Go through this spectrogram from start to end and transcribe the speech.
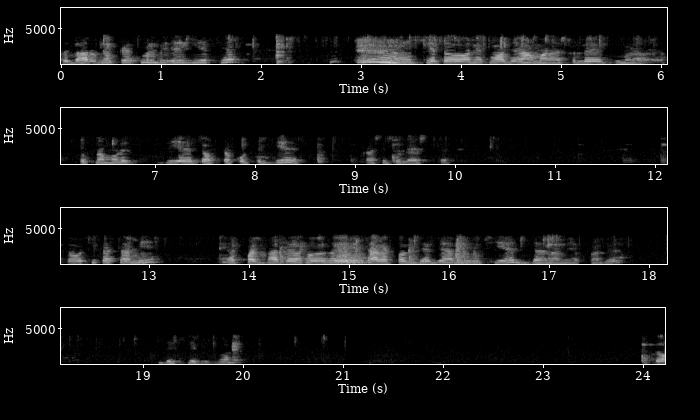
তো দারুণ একটা স্মেল বেরিয়ে গিয়েছে। খেতেও অনেক মজা। আমার আসলে শুকনো মরিচ দিয়ে জবটা করতে গিয়ে কাশি চলে আসছে। তো ঠিক আছে, আমি এক পাশ ভাজা হয়ে হয়ে গেছে, আর এক পাশ ভেজে আমি উঠিয়ে দেন আমি আপনাদের দেখিয়ে দিব। তো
